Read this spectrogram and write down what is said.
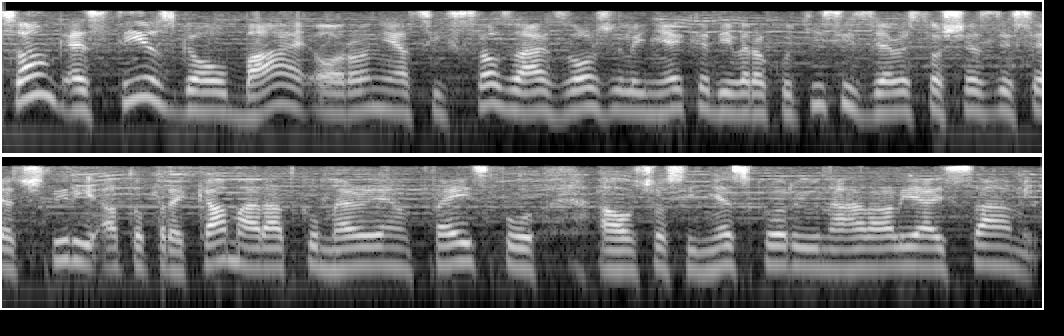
Song As Tears Go By o roniacich slzách zložili niekedy v roku 1964 a to pre kamarátku Marianne Faithful a o čo si neskôr ju nahrali aj sami.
